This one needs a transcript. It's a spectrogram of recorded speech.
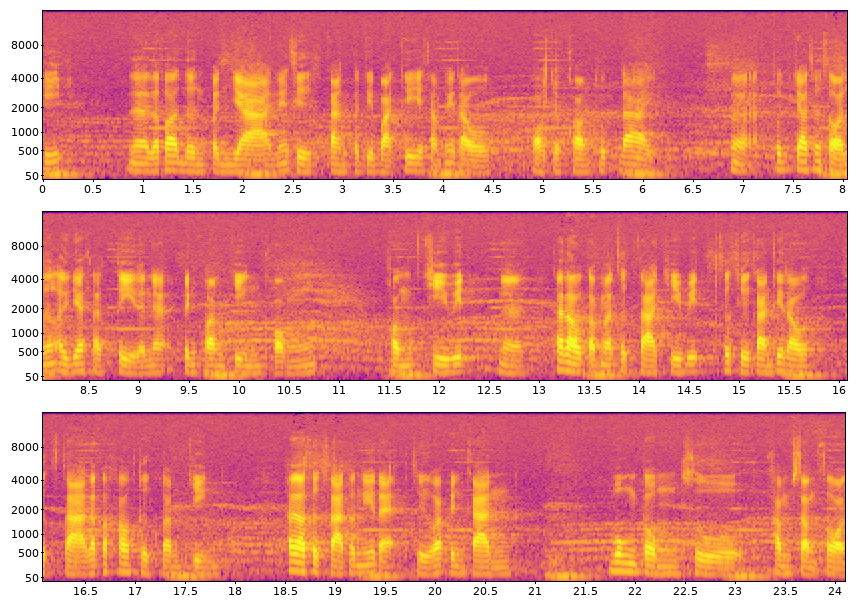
ธินะแล้วก็เดินปัญญานี่คือการปฏิบัติที่จะทำให้เราออกจากความทุกข์ได้พระพุทธเจ้าท่านสอนเรื่องอริยสัจสี่แล้วเนี่ยเป็นความจริงของของชีวิตนะถ้าเรากลับมาศึกษาชีวิตก็คือการที่เราศึกษาแล้วก็เข้าถึงความจริง ถ้าเราศึกษาตรงนี้แหละถือว่าเป็นการมุ่งตรงสู่คำสั่งสอน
